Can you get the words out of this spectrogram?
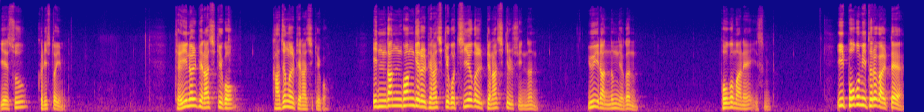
예수 그리스도입니다. 개인을 변화시키고 가정을 변화시키고 인간 관계를 변화시키고 지역을 변화시킬 수 있는 유일한 능력은 복음 안에 있습니다. 이 복음이 들어갈 때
